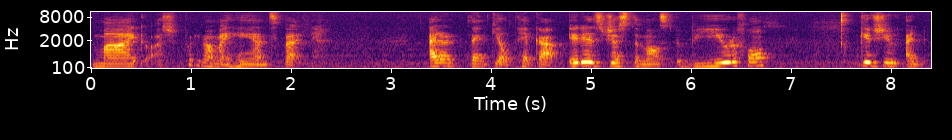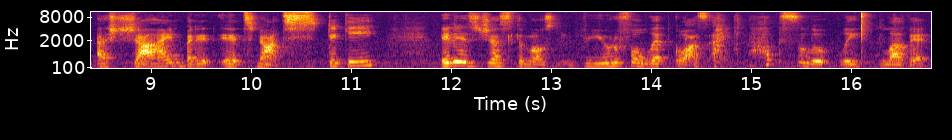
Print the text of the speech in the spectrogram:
my gosh, put it on my hands, but I don't think you'll pick up. It is just the most beautiful. Gives you a, a shine, but it, it's not sticky. It is just the most beautiful lip gloss. I absolutely love it.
